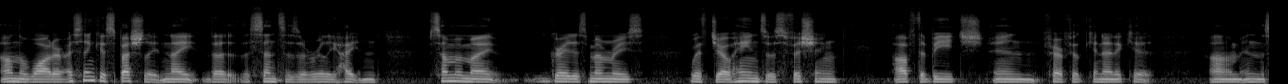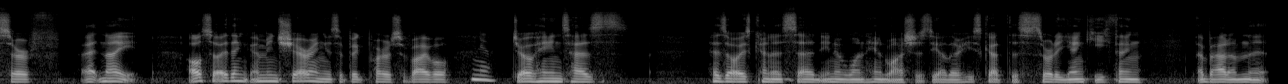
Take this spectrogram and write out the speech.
on the water. I think especially at night the the senses are really heightened. Some of my greatest memories with Joe Haynes was fishing off the beach in Fairfield, Connecticut, um, in the surf at night. Also, I think I mean sharing is a big part of survival. Yeah. Joe Haynes has has always kind of said, you know, one hand washes the other. He's got this sort of Yankee thing about him that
